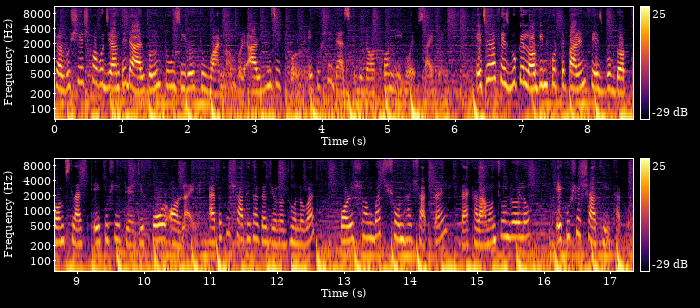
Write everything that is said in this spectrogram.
সর্বশেষ খবর জানতে ডায়াল করুন টু জিরো টু ওয়ান নম্বরে আর ভিজিট করুন একুশে ড্যাশ টিভি ডট কম এই ওয়েবসাইটে। এছাড়া ফেসবুকে লগ ইন করতে পারেন Facebook dot com slash Ekushey twenty four অনলাইনে। এতক্ষণ সাথে থাকার জন্য ধন্যবাদ। পরের সংবাদ সন্ধ্যা সাতটায়। দেখার আমন্ত্রণ রইল। একুশের সাথেই থাকুন।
